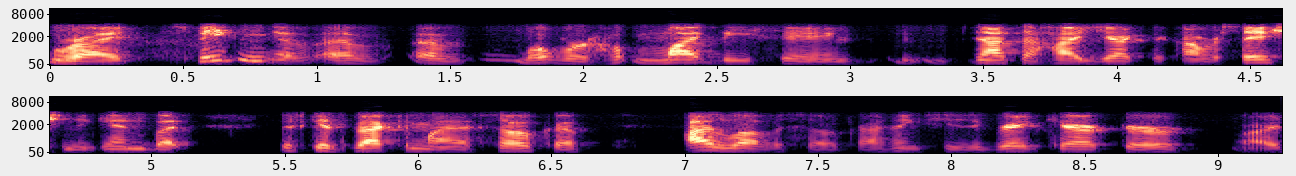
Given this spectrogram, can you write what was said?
Right. Speaking of, of, of what we might be seeing, not to hijack the conversation again, but this gets back to my Ahsoka. I love Ahsoka. I think she's a great character. Uh,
